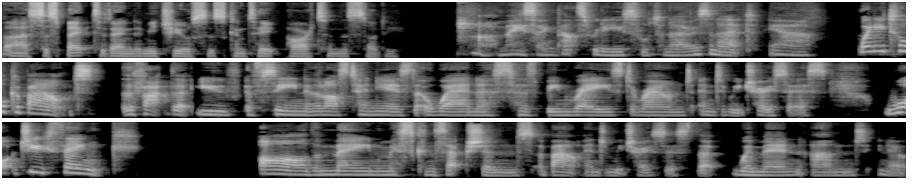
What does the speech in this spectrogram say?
uh, suspected endometriosis can take part in the study. Oh, amazing. That's really useful to know, isn't it? Yeah. When you talk about the fact that you've seen in the last 10 years that awareness has been raised around endometriosis, what do you think are the main misconceptions about endometriosis that women and, you know,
